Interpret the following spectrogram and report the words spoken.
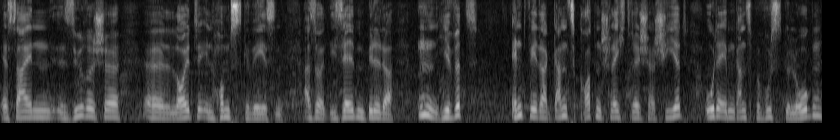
es seien syrische äh, Leute in Homs gewesen. Also dieselben Bilder. Hier wird entweder ganz grottenschlecht recherchiert oder eben ganz bewusst gelogen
